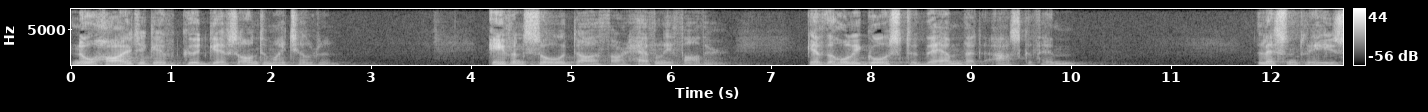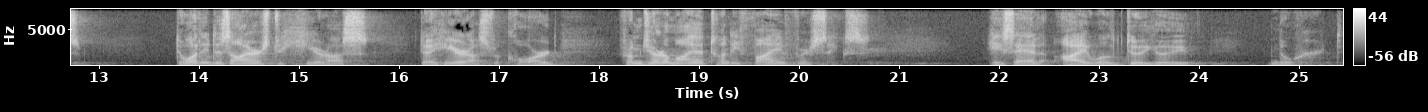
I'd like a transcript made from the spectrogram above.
know how to give good gifts unto my children? Even so doth our heavenly Father give the Holy Ghost to them that ask of him. Listen, please to what he desires to hear us, to hear us record from Jeremiah 25, verse 6. He said, I will do you no hurt.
